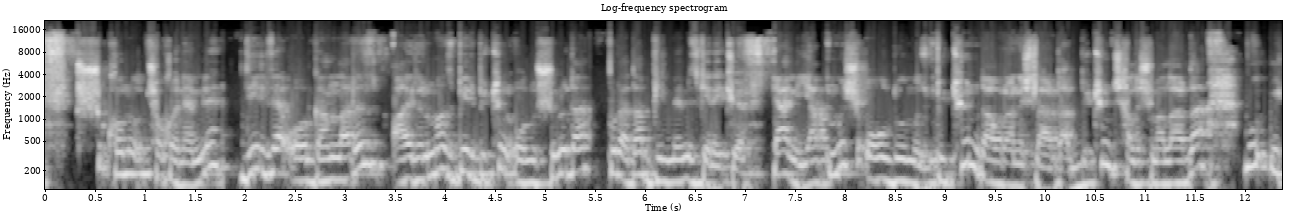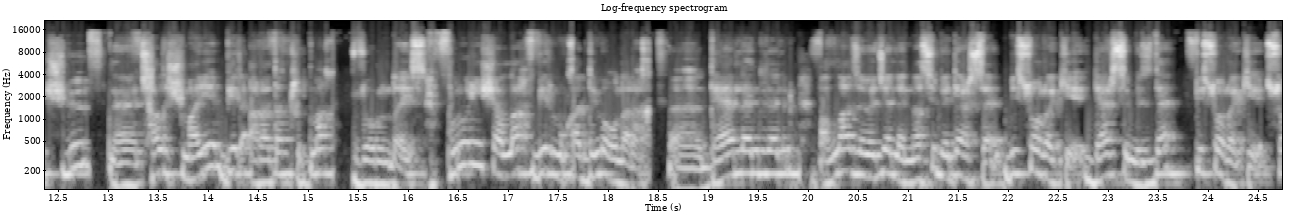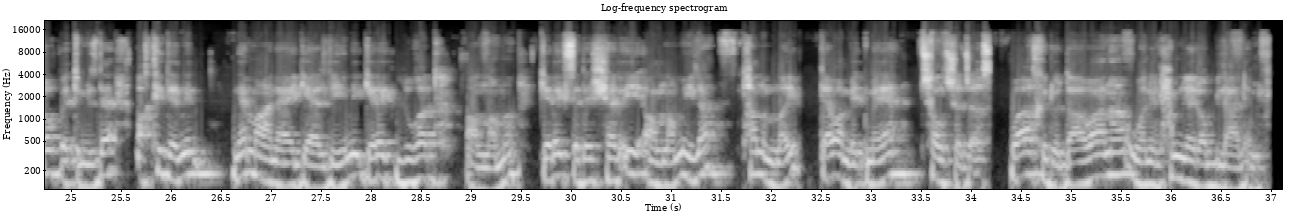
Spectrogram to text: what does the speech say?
şu konu çok önemli. Dil ve organların ayrılmaz bir bütün oluşunu da burada bilmemiz gerekiyor. Yani yapmış olduğumuz bütün davranışlarda, bütün çalışmalarda bu üçlü e, çalışmayı bir arada tutmak zorundayız. Bunu inşallah bir mukaddime olarak e, değerlendirelim. Allah Azze ve Celle nasip ederse bir sonraki dersimizde, bir sonraki sohbetimizde akidenin ne manaya geldiğini gerek lügat anlamı gerekse de şer'i anlamıyla tanımlayıp devam etmeye çalışacağız. Ve ahiru davana ve elhamdülillahi rabbil alemin.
